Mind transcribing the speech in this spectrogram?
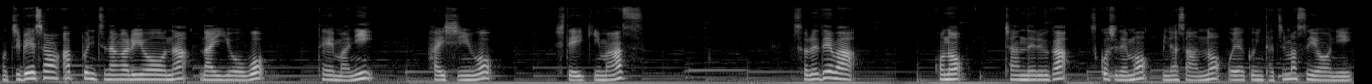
モチベーションアップにつながるような内容をテーマに配信をしていきます。それではこのチャンネルが少しでも皆さんのお役に立ちますように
